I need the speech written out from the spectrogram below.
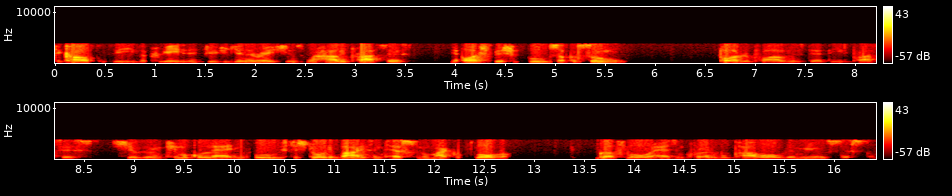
that cause disease are created in future generations when highly processed and artificial foods are consumed. Part of the problem is that these processed sugar and chemical laden foods destroy the body's intestinal microflora. Gut flora has incredible power over the immune system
